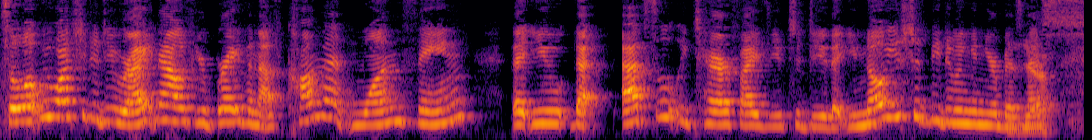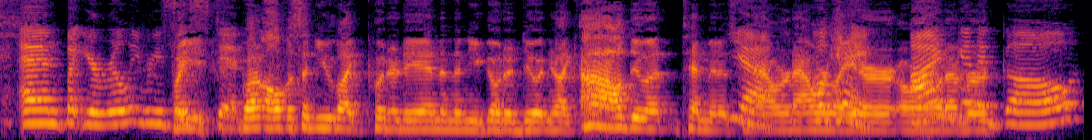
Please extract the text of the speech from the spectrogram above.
So what we want you to do right now, if you're brave enough, comment one thing that you that absolutely terrifies you to do that you know you should be doing in your business Yes. and but you're really but, you- resistant. but all of a sudden you like put it in and then you go to do it and you're like, ah, I'll do it 10 minutes from now or an hour okay, later or I'm whatever. gonna go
